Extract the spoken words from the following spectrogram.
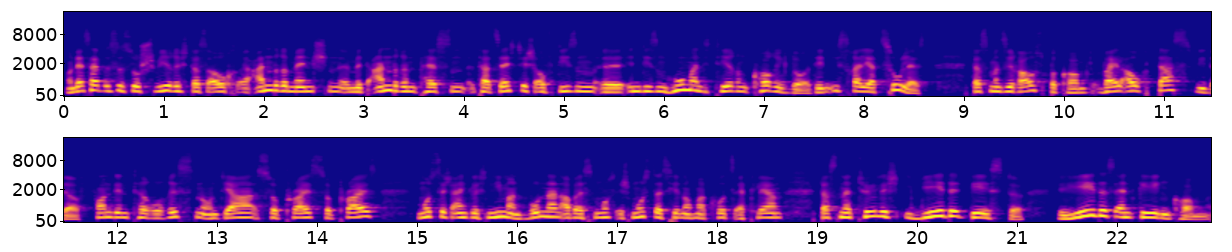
Und deshalb ist es so schwierig, dass auch äh, andere Menschen äh, mit anderen Pässen tatsächlich auf diesem, äh, in diesem humanitären Korridor, den Israel ja zulässt, dass man sie rausbekommt, weil auch das wieder von den Terroristen und ja, surprise, surprise, muss sich eigentlich niemand wundern, aber es muss, ich muss das hier nochmal kurz erklären, dass natürlich jede Geste, jedes Entgegenkommen,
